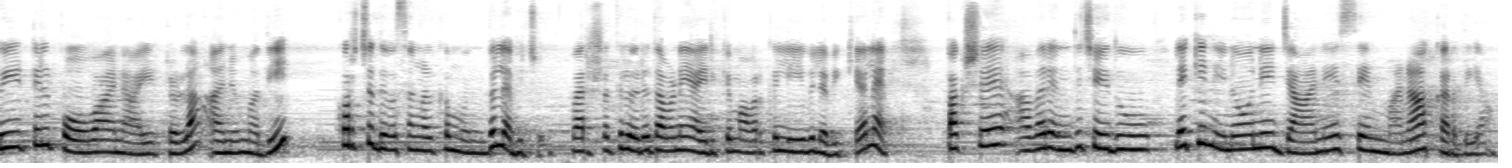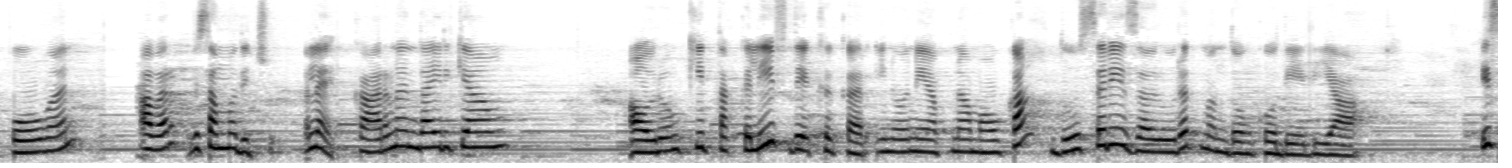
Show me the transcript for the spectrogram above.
വീട്ടിൽ പോവാനായിട്ടുള്ള അനുമതി കുറച്ച് ദിവസങ്ങൾക്ക് മുൻപ് ലഭിച്ചു. വർഷത്തിൽ ഒരു തവണയായിരിക്കും അവർക്ക് ലീവ് ലഭിക്കുക അല്ലേ? പക്ഷേ അവരെന്ത് ചെയ്തു? ലെക്കിൻ ഇനോനെ ജാനേ സെ മനാ കർദിയ പോവാൻ അവർ വിസമ്മതിച്ചു അല്ലെ കാരണം എന്തായിരിക്കാം औरों की तकलीफ देखकर इन्होंने अपना मौका दूसरे जरूरतमंदों को दे दिया इस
